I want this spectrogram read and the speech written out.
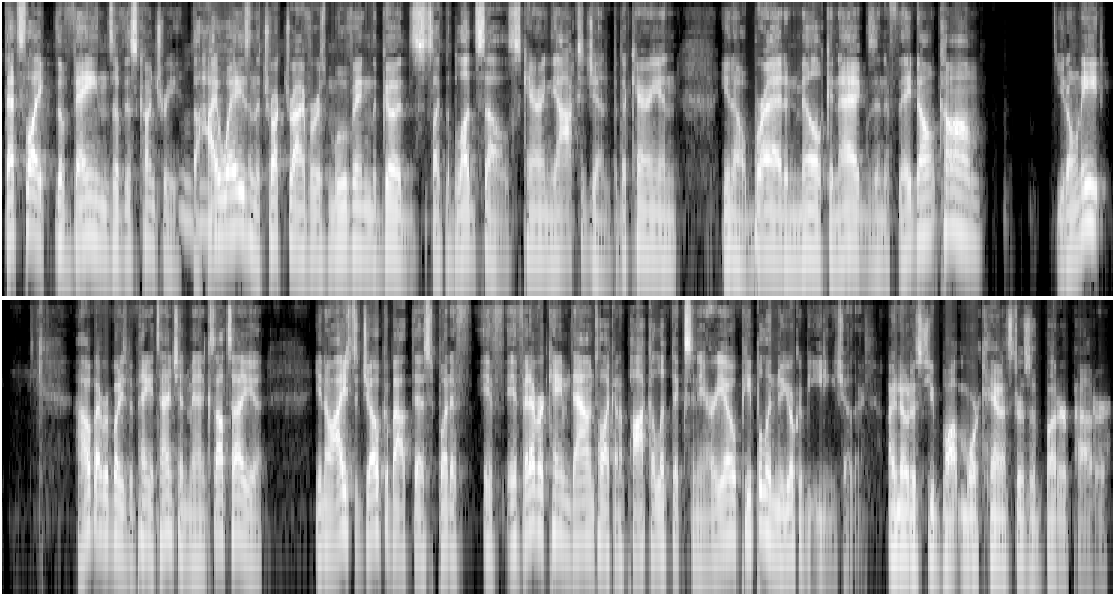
That's like the veins of this country. The mm-hmm. highways and the truck drivers moving the goods. It's like the blood cells carrying the oxygen, but they're carrying, you know, bread and milk and eggs. And if they don't come, you don't eat. I hope everybody's been paying attention, man, because I'll tell you, you know, I used to joke about this, but if, if, if it ever came down to like an apocalyptic scenario, people in New York would be eating each other. I noticed you bought more canisters of butter powder.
